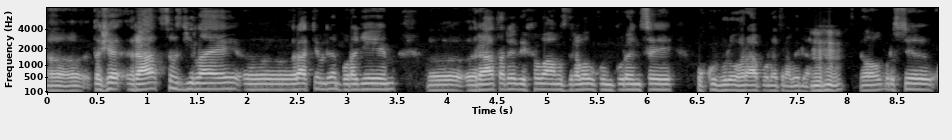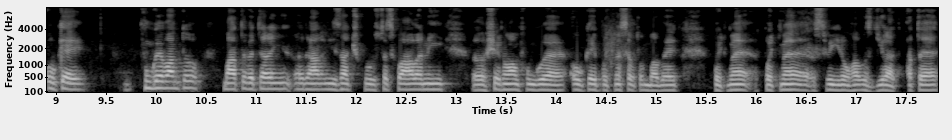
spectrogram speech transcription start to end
Uh, takže rád se sdílej, uh, rád těm lidem poradím, uh, rád tady vychovám zdravou konkurenci, pokud budou hrát podle pravidel. Mm-hmm. Jo, prostě OK, funguje vám to, máte veterinární značku, jste schválený, všechno vám funguje, OK, pojďme se o tom bavit, pojďme, pojďme svý know-how sdílet. A to je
